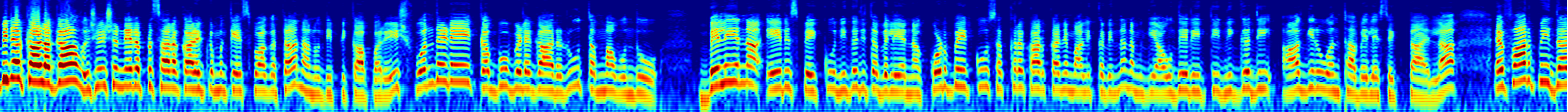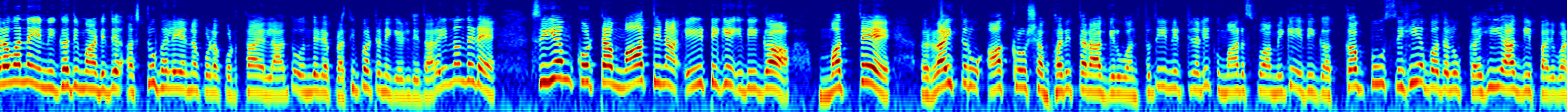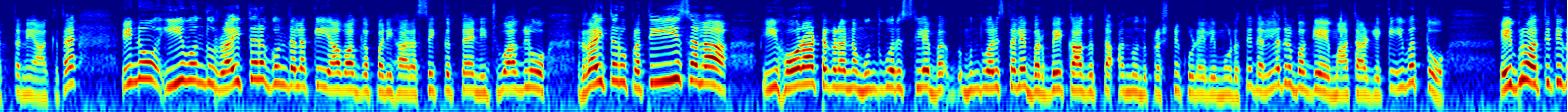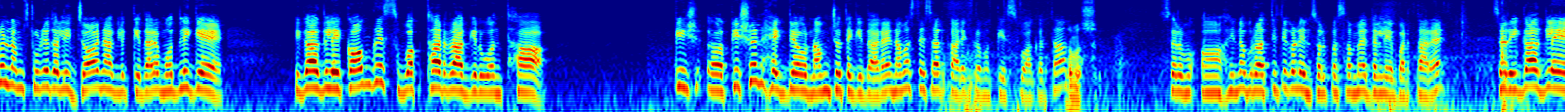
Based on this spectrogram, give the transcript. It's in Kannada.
ಕಬ್ಬಿನ ಕಾಳಗ ವಿಶೇಷ ನೇರ ಪ್ರಸಾರ ಕಾರ್ಯಕ್ರಮಕ್ಕೆ ಸ್ವಾಗತ. ನಾನು ದೀಪಿಕಾ ಪರೇಶ್. ಒಂದೆಡೆ ಕಬ್ಬು ಬೆಳೆಗಾರರು ತಮ್ಮ ಒಂದು ಬೆಲೆಯನ್ನ ಏರಿಸಬೇಕು, ನಿಗದಿತ ಬೆಲೆಯನ್ನ ಕೊಡಬೇಕು. ಸಕ್ಕರೆ ಕಾರ್ಖಾನೆ ಮಾಲೀಕರಿಂದ ನಮಗೆ ಯಾವುದೇ ರೀತಿ ನಿಗದಿ ಆಗಿರುವಂತಹ ಬೆಲೆ ಸಿಗ್ತಾ ಇಲ್ಲ. ಎಫ್ ಆರ್ ಪಿ ದರವನ್ನ ನಿಗದಿ ಮಾಡಿದೆ, ಅಷ್ಟು ಬೆಲೆಯನ್ನ ಕೂಡ ಕೊಡ್ತಾ ಇಲ್ಲ ಅಂತ ಒಂದೆಡೆ ಪ್ರತಿಭಟನೆಗೆ ಇಳಿದಿದ್ದಾರೆ. ಇನ್ನೊಂದೆಡೆ ಸಿಎಂ ಕೊಟ್ಟ ಮಾತಿನ ಏಟಿಗೆ ಇದೀಗ ಮತ್ತೆ ರೈತರು ಆಕ್ರೋಶ ಭರಿತರಾಗಿರುವಂಥದ್ದು ಈ ನಿಟ್ಟಿನಲ್ಲಿ ಕುಮಾರಸ್ವಾಮಿಗೆ ಇದೀಗ ಕಬ್ಬು ಸಿಹಿಯ ಬದಲು ಕಹಿಯಾಗಿ ಪರಿವರ್ತನೆ ಆಗಿದೆ. ಇನ್ನು ಈ ಒಂದು ರೈತರ ಗೊಂದಲಕ್ಕೆ ಯಾವಾಗ ಪರಿಹಾರ ಸಿಕ್ಕುತ್ತೆ? ನಿಜವಾಗ್ಲೂ ರೈತರು ಪ್ರತಿ ಸಲ ಈ ಹೋರಾಟಗಳನ್ನು ಮುಂದುವರಿಸಲೇ ಬ, ಮುಂದುವರಿಸ್ತಲೇ ಬರಬೇಕಾಗುತ್ತಾ ಅನ್ನೋ ಒಂದು ಪ್ರಶ್ನೆ ಕೂಡ ಇಲ್ಲಿ ಮೂಡುತ್ತೆ. ಇದೆಲ್ಲದರ ಬಗ್ಗೆ ಮಾತಾಡಲಿಕ್ಕೆ ಇವತ್ತು ಇಬ್ಬರು ಅತಿಥಿಗಳು ನಮ್ಮ ಸ್ಟುಡಿಯೋದಲ್ಲಿ ಜಾಯ್ನ್ ಆಗಲಿಕ್ಕಿದ್ದಾರೆ. ಮೊದಲಿಗೆ ಈಗಾಗಲೇ ಕಾಂಗ್ರೆಸ್ ವಕ್ತಾರರಾಗಿರುವಂತಹ ಕಿಶ್ ಕಿಶನ್ ಹೆಗ್ಡೆ ಅವರು ನಮ್ಮ ಜೊತೆಗಿದ್ದಾರೆ. ನಮಸ್ತೆ ಸರ್ ಕಾರ್ಯಕ್ರಮಕ್ಕೆ ಸ್ವಾಗತ. ನಮಸ್ತೆ. ಸರ್ ಇನ್ನೊಬ್ರು ಅತಿಥಿಗಳು ಇನ್ನು ಸ್ವಲ್ಪ ಸಮಯದಲ್ಲೇ ಬರ್ತಾರೆ. ಸರ್ ಈಗಾಗಲೇ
